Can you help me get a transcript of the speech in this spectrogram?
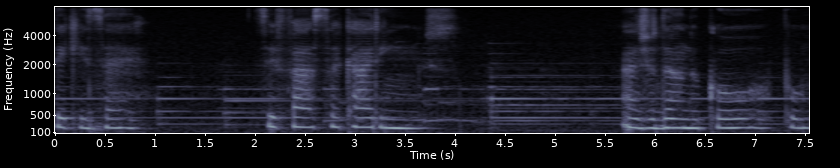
Se quiser, se faça carinhos, ajudando o corpo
